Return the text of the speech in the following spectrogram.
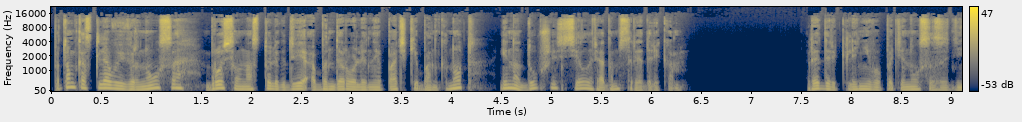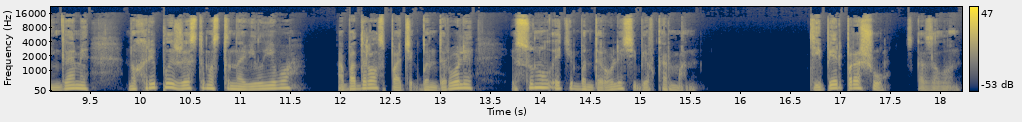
Потом Костлявый вернулся, бросил на столик две обандероленные пачки банкнот и, надувшись, сел рядом с Редриком. Редрик лениво потянулся за деньгами, но хриплый жестом остановил его, ободрал с пачек бандероли и сунул эти бандероли себе в карман. «Теперь прошу», — сказал он.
